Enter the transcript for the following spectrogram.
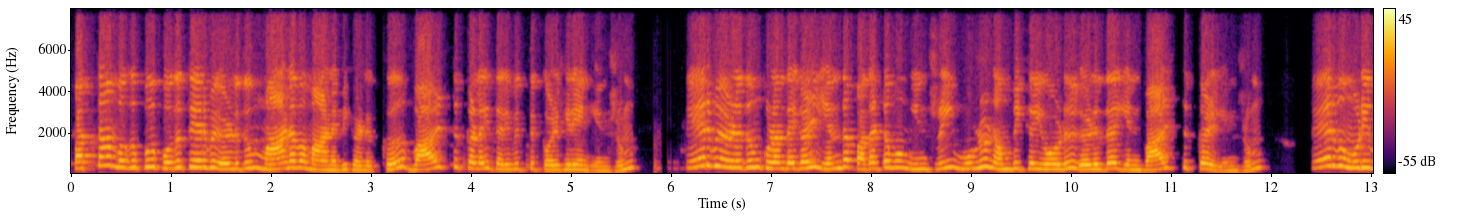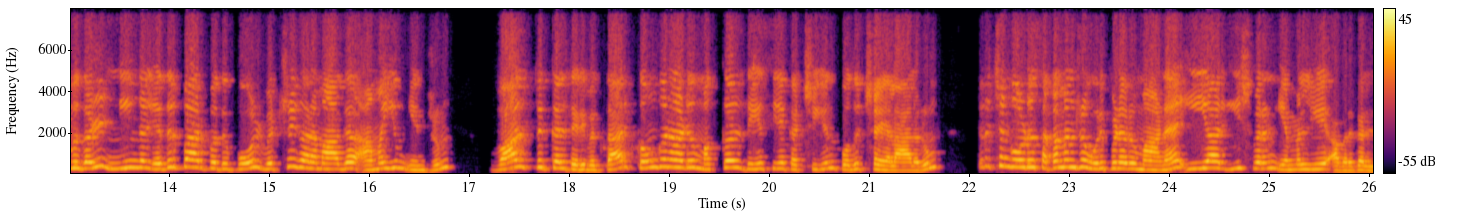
பத்தாம் வகுப்பு பொதுத் தேர்வு எழுதும் மாணவ மாணவிகளுக்கு வாழ்த்துக்களை தெரிவித்துக் கொள்கிறேன் என்றும் தேர்வு எழுதும் குழந்தைகள் எந்த பதட்டமும் இன்றி முழு நம்பிக்கையோடு எழுத என் வாழ்த்துக்கள் என்றும் தேர்வு முடிவுகள் நீங்கள் எதிர்பார்ப்பது போல் வெற்றிகரமாக அமையும் என்றும் வாழ்த்துக்கள் தெரிவித்தார். கொங்குநாடு மக்கள் தேசிய கட்சியின் பொதுச் செயலாளரும் திருச்செங்கோடு சட்டமன்ற உறுப்பினருமான இ ஆர் ஈஸ்வரன் எம்எல்ஏ அவர்கள்.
